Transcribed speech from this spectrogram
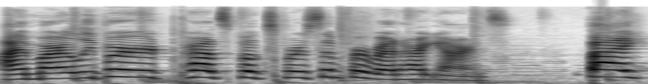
I'm Marly Bird, proud spokesperson for Red Heart Yarns. Bye.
